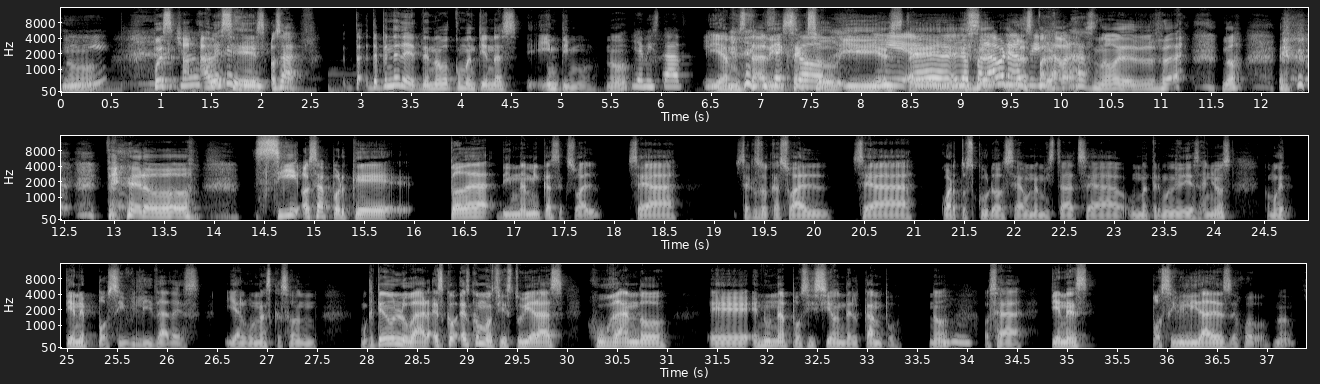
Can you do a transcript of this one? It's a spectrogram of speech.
¿no? ¿Sí? Pues a, veces, sí. o sea, depende de, de nuevo cómo entiendas íntimo, ¿no? Y amistad. Y, amistad y, sexo, y, y, este, eh, y- las y palabras, las palabras, ¿no? ¿No? Pero sí, o sea, porque toda dinámica sexual, sea sexo casual, sea cuarto oscuro, sea una amistad, sea un matrimonio de 10 años, como que tiene posibilidades y algunas que son, como que tiene un lugar, es, co- es como si estuvieras jugando eh, en una posición del campo, ¿no? O sea, tienes posibilidades de juego, ¿no?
